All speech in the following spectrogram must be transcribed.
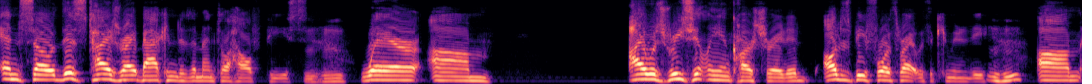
And so this ties right back into the mental health piece. hmm where um I was recently incarcerated. I'll just be forthright with the community. hmm Um,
